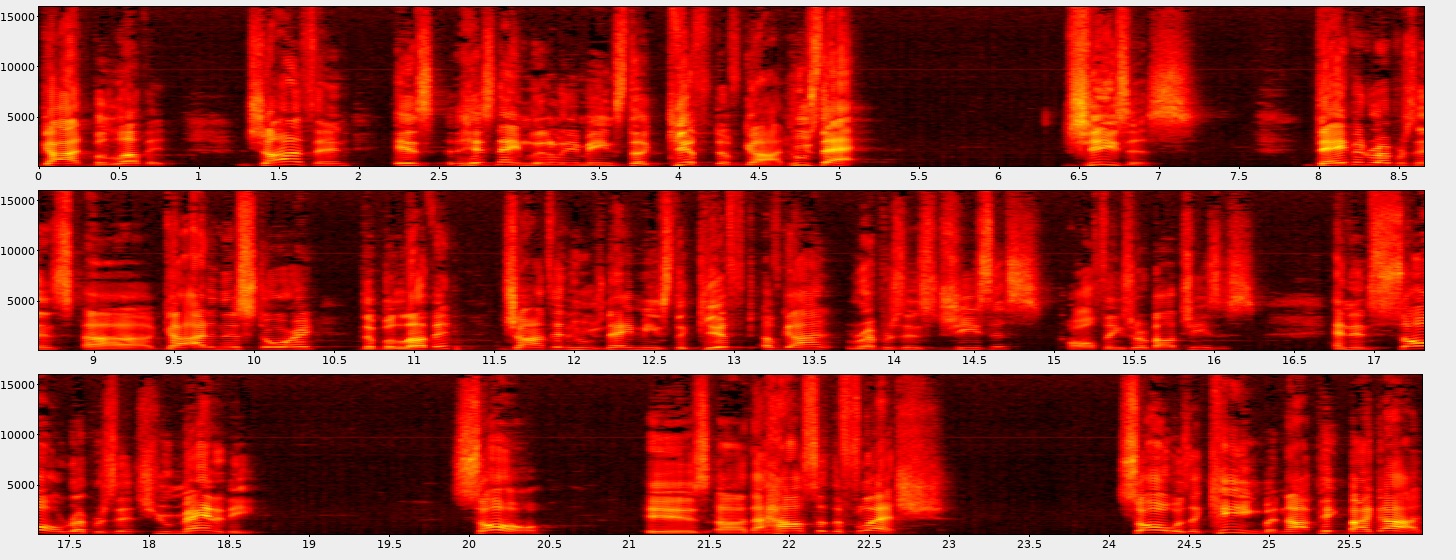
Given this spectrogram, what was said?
God, beloved. Jonathan is, his name literally means the gift of God. Who's that? Jesus. David represents uh, God in this story, the beloved. Jonathan, whose name means the gift of God, represents Jesus. All things are about Jesus. And then Saul represents humanity. Saul is uh, the house of the flesh. Saul was a king, but not picked by God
